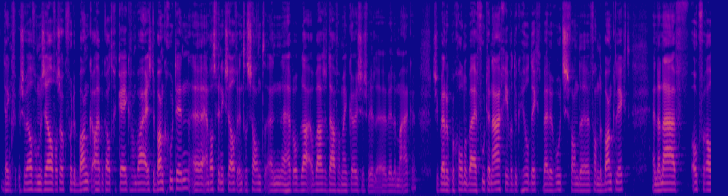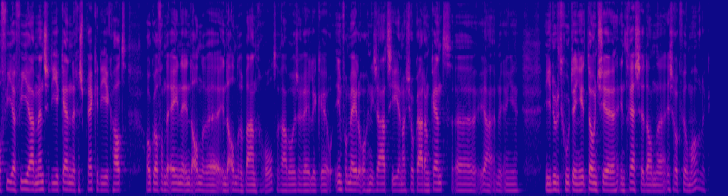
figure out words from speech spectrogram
denk zowel voor mezelf als ook voor de bank, heb ik altijd gekeken van waar is de bank goed in uh, en wat vind ik zelf interessant. En uh, heb op, op, basis daarvan mijn keuzes willen, willen maken. Dus ik ben ook begonnen bij Food en Agri, wat natuurlijk heel dicht bij de roots van de, van de bank ligt. En daarna ook vooral via via mensen die je kende, gesprekken die ik had ook wel van de ene in de andere, in de andere baan gerold. Rabo is een redelijk uh, informele organisatie. En als je elkaar dan kent uh, ja, en, en, je, en, je doet het goed en je toont je interesse, dan uh, is er ook veel mogelijk.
